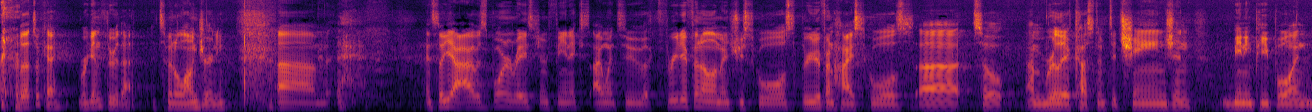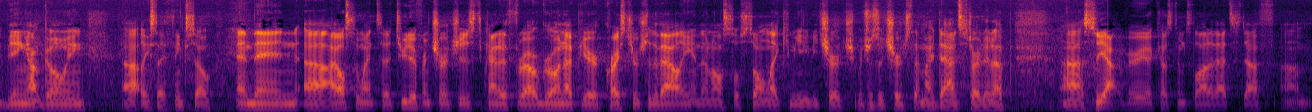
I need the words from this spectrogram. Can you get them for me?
but that's okay. We're getting through that. It's been a long journey. Um, and so, yeah, I was born and raised here in Phoenix. I went to three different elementary schools, three different high schools. Uh, so I'm really accustomed to change and meeting people and being outgoing. Uh, at least I think so. And then uh, I also went to two different churches kind of throughout growing up here Christ Church of the Valley, and then also Salt Light Community Church, which was a church that my dad started up. Uh, so, yeah, very accustomed to a lot of that stuff. Um,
